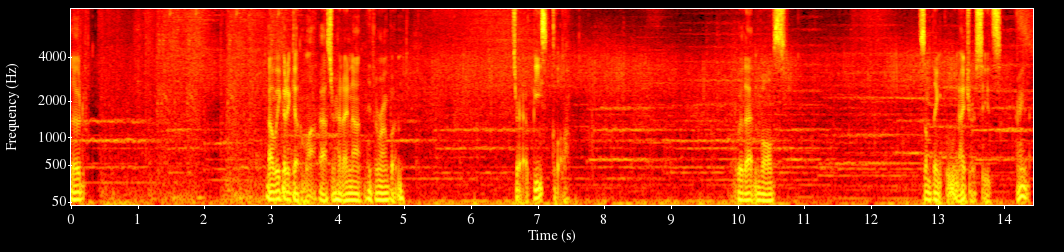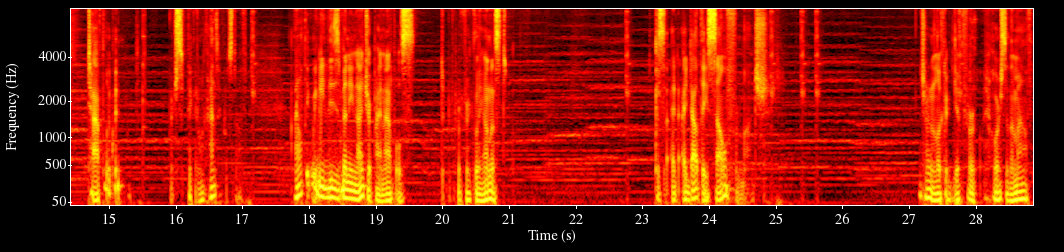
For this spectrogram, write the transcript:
Load. Oh, we could have killed him a lot faster had I not hit the wrong button. That's right, a beast claw what that involves. Something, ooh, nitro seeds, right? Tap liquid? We're just picking all kinds of cool stuff. I don't think we need these many nitro pineapples, to be perfectly honest. Because I, I, doubt they sell for much. I'm trying to look a gift for horse in the mouth.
